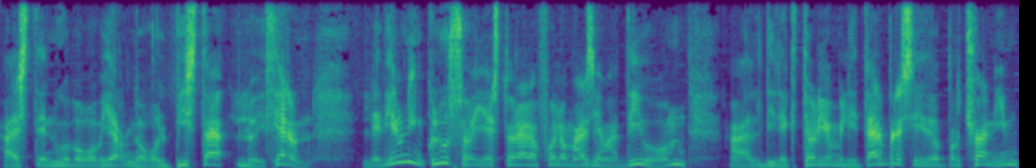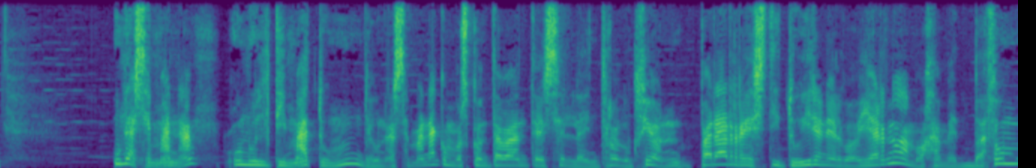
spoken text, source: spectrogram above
a, este nuevo gobierno golpista, lo hicieron. Le dieron incluso, y esto era, fue lo más llamativo, al directorio militar presidido por Chuani, una semana, un ultimátum de una semana, como os contaba antes en la introducción, para restituir en el gobierno a Mohamed Bazoum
